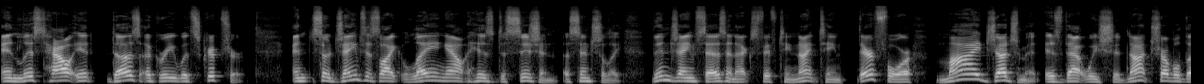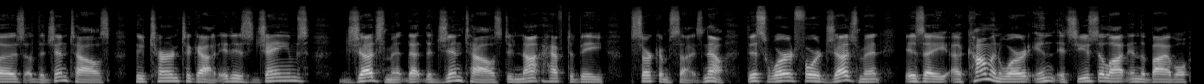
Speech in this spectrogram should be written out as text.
and lists how it does agree with Scripture. And so James is like laying out his decision, essentially. Then James says in Acts 15 19, Therefore, my judgment is that we should not trouble those of the Gentiles who turn to God. It is James judgment that the Gentiles do not have to be circumcised. Now, this word for judgment is a, a common word in it's used a lot in the Bible,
